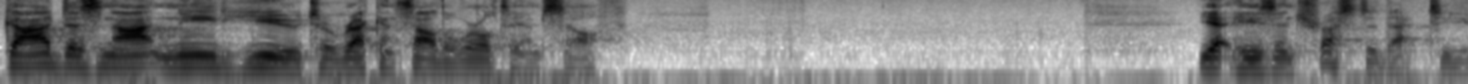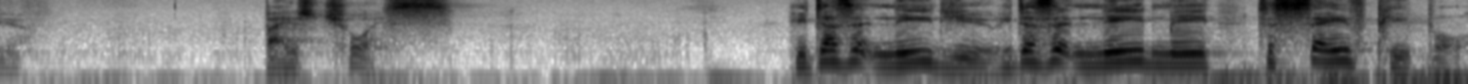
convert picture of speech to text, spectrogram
God does not need you to reconcile the world to himself. Yet he's entrusted that to you by his choice. He doesn't need you, he doesn't need me to save people.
